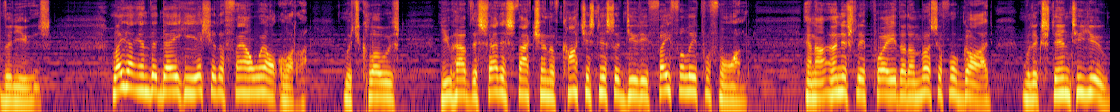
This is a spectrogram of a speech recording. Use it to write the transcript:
the news. Later in the day, he issued a farewell order, which closed, You have the satisfaction of consciousness of duty faithfully performed, and I earnestly pray that a merciful God will extend to you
